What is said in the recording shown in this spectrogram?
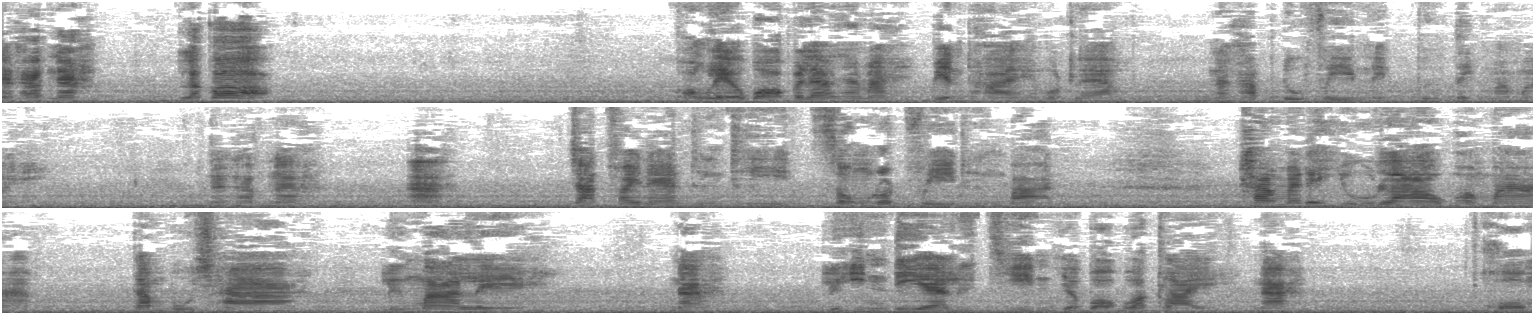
นะครับนะ แล้วก็ ของเหลวบอกไปแล้วใช่ไหมเปลี่ยนถ่ายให้หมดแล้วนะครับ ดูฟิล์มเนี่ยเพิ่งติดมาใหม่ นะครับนะ อะจัดไฟแนนซ์ถึงที่ส่งรถฟรีถึงบ้าน ถ้าไม่ได้อยู่ลาวพม่ากัมพูชา หรือมาเลนะ หรืออินเดียหรือจีน อย่าบอกว่าไกลนะ ผม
